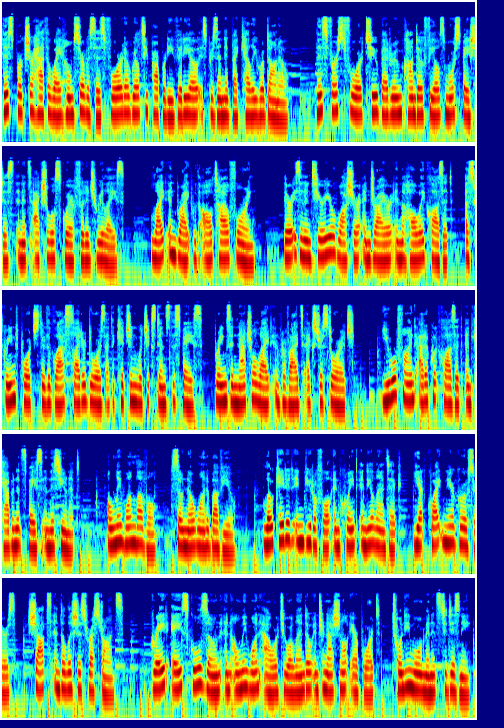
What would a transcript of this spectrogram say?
This Berkshire Hathaway Home Services Florida Realty property video is presented by Kelly Rodano. This first floor two bedroom condo feels more spacious than its actual square footage relays. Light and bright with all tile flooring. There is an interior washer and dryer in the hallway closet, a screened porch through the glass slider doors at the kitchen which extends the space, brings in natural light and provides extra storage. You will find adequate closet and cabinet space in this unit. Only one level, so no one above you. Located in beautiful and quaint Indialantic, yet quite near grocers, shops and delicious restaurants. Grade A school zone and only 1 hour to Orlando International Airport, 20 more minutes to Disney.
